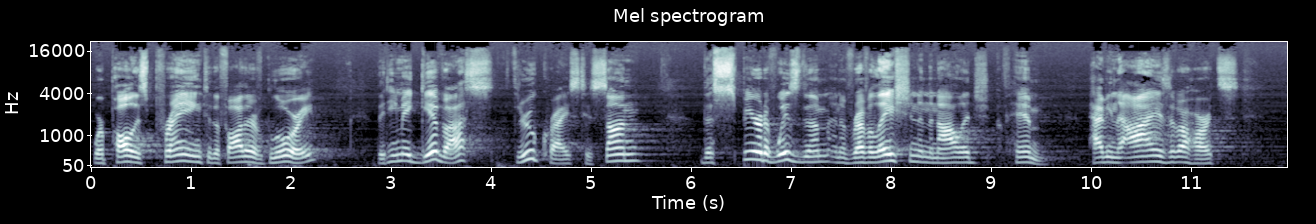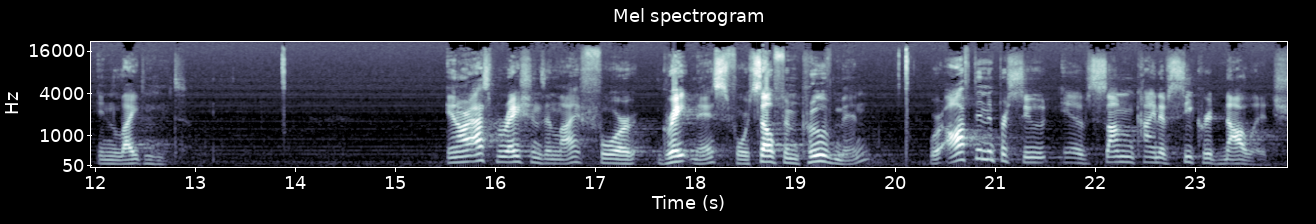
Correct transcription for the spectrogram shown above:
where Paul is praying to the Father of glory that he may give us, through Christ, his Son, the spirit of wisdom and of revelation in the knowledge of Him, having the eyes of our hearts enlightened. In our aspirations in life for greatness, for self improvement, we're often in pursuit of some kind of secret knowledge.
